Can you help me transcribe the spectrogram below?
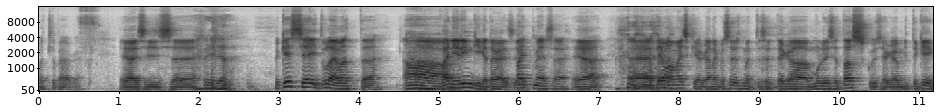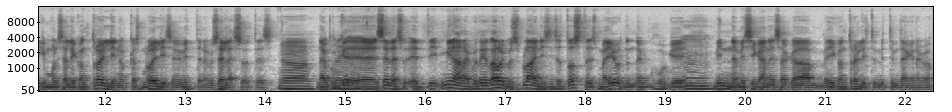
mõtle peaga. ja siis ei tea. no kes jäi tulemata, Aa. pani ringiga tagasi. Patmees või? jaa, tema maski, aga nagu selles mõttes, et ega mul oli see taskus ja ega mitte keegi mul seal ei kontrollinud, kas mul oli see või mitte nagu selles suhtes. nagu ke- selles, et mina nagu tegelikult alguses plaanisin sealt osta, siis ma ei jõudnud nagu kuhugi mm. minna, mis iganes, aga ei kontrollitud mitte midagi nagu.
